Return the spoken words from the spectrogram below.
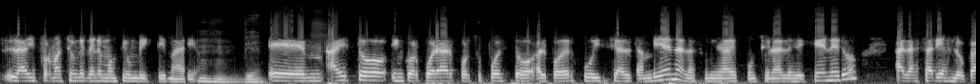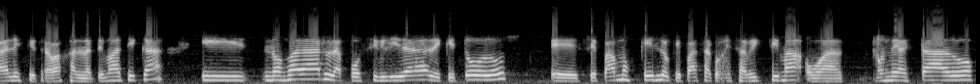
la información que tenemos de un victimario. Em, a esto incorporar, por supuesto, al Poder Judicial también, a las unidades funcionales de género, a las áreas locales que trabajan la temática y nos va a dar la posibilidad de que todos eh, sepamos qué es lo que pasa con esa víctima o a dónde ha estado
